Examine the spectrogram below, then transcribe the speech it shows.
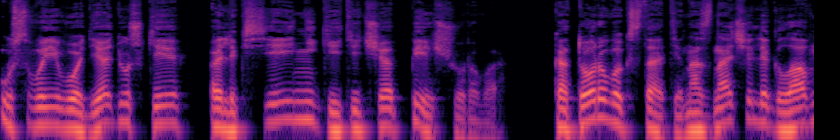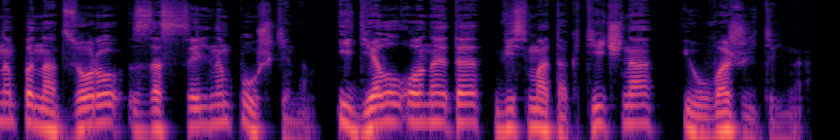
у своего дядюшки Алексея Никитича Пещурова, которого, кстати, назначили главным по надзору за ссыльным Пушкиным, и делал он это весьма тактично и уважительно.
